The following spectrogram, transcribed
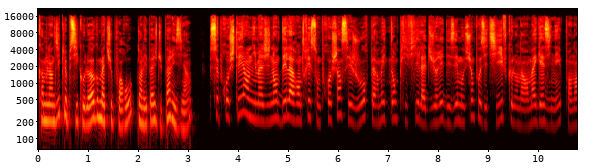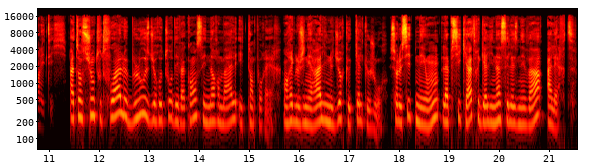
Comme l'indique le psychologue Mathieu Poirot dans les pages du Parisien, se projeter en imaginant dès la rentrée son prochain séjour permet d'amplifier la durée des émotions positives que l'on a emmagasinées pendant l'été. Attention toutefois, le blues du retour des vacances est normal et temporaire. En règle générale, il ne dure que quelques jours. Sur le site Néon, la psychiatre Galina Selezneva alerte.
